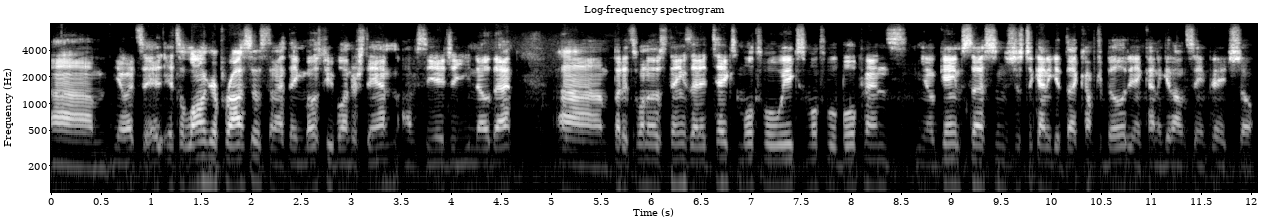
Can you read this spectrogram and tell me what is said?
Um, you know, it's it, it's a longer process than I think most people understand. Obviously, AJ, you know that. Um, but it's one of those things that it takes multiple weeks, multiple bullpens, you know, game sessions just to kind of get that comfortability and kind of get on the same page. So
